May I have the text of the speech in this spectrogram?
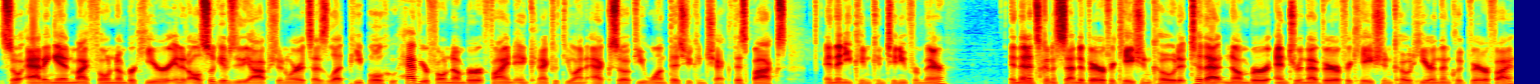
so adding in my phone number here, and it also gives you the option where it says let people who have your phone number find and connect with you on X. So if you want this, you can check this box, and then you can continue from there. And then it's going to send a verification code to that number, enter in that verification code here, and then click verify.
